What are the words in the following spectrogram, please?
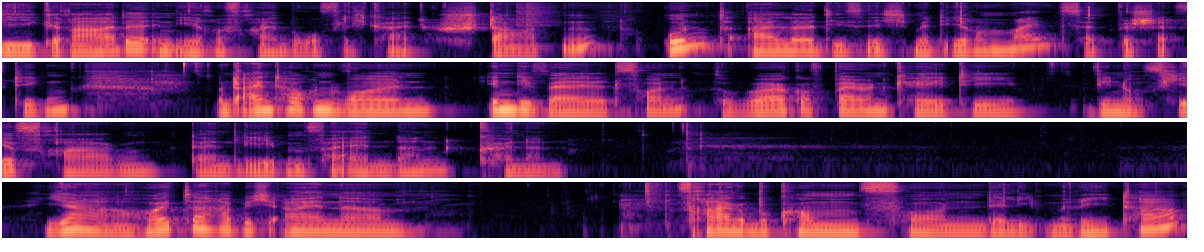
die gerade in ihre Freiberuflichkeit starten und alle, die sich mit ihrem Mindset beschäftigen und eintauchen wollen in die Welt von The Work of Baron Katie, wie nur vier Fragen dein Leben verändern können. Ja, heute habe ich eine Frage bekommen von der lieben Rita.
